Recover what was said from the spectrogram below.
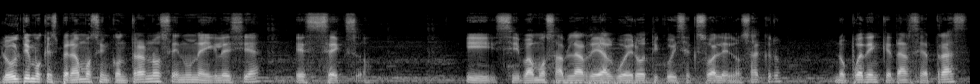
lo último que esperamos encontrarnos en una iglesia es sexo. Y si vamos a hablar de algo erótico y sexual en lo sacro, no pueden quedarse atrás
